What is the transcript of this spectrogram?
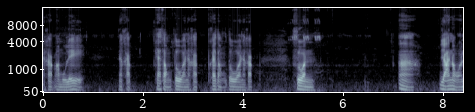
นะครับอะมูเล่นะครับ แค่สองตัวนะครับ แค่สองตัวนะครับ ส่วนอ่ายาหนอน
